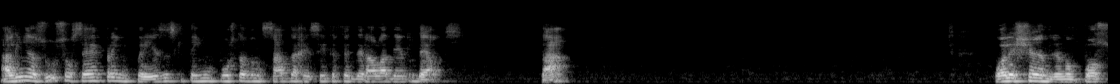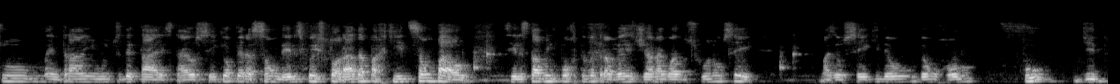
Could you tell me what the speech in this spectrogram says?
A linha azul só serve para empresas que têm um posto avançado da Receita Federal lá dentro delas. Tá? O Alexandre, eu não posso entrar em muitos detalhes, tá? Eu sei que a operação deles foi estourada a partir de São Paulo. Se eles estavam importando através de Jaraguá do Sul, não sei. Mas eu sei que deu, deu um rolo fudido.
